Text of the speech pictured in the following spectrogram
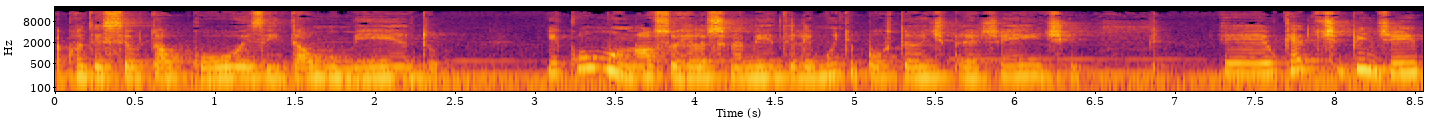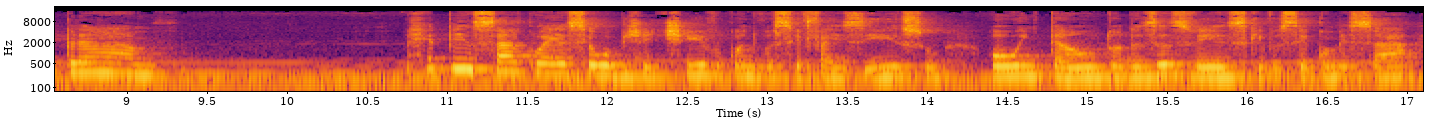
Aconteceu tal coisa em tal momento. E como o nosso relacionamento ele é muito importante para a gente, é, eu quero te pedir para repensar qual é seu objetivo quando você faz isso, ou então todas as vezes que você começar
